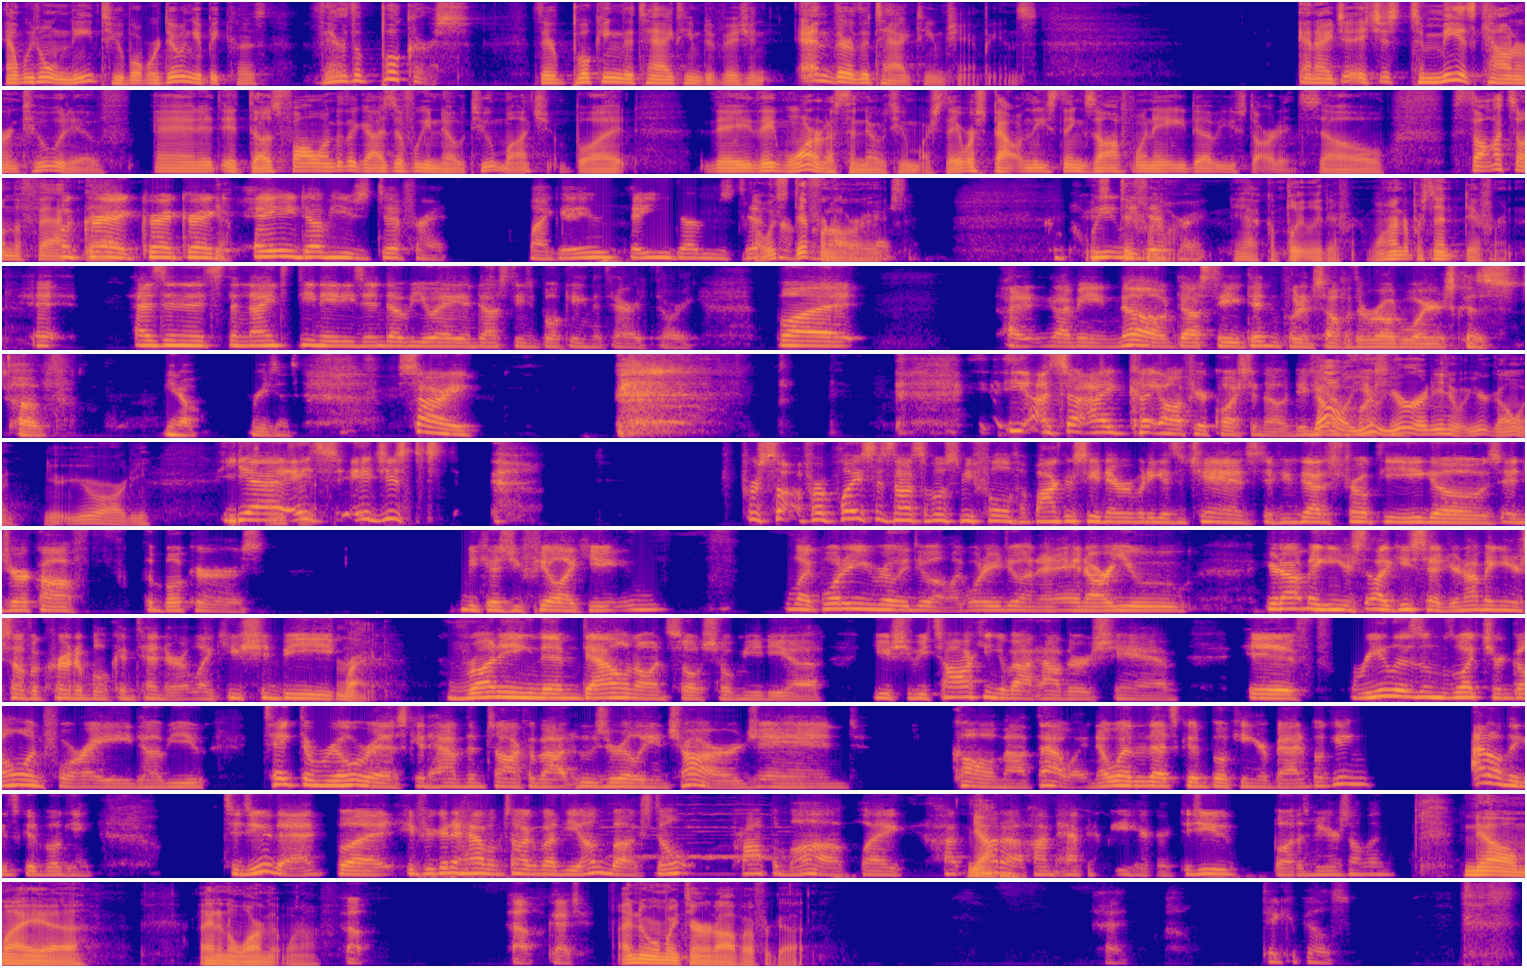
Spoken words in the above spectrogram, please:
And we don't need to, but we're doing it because they're the bookers. They're booking the tag team division and they're the tag team champions. And I, it's just, to me, it's counterintuitive and it, it does fall under the guise of we know too much, but they they wanted us to know too much. They were spouting these things off when AEW started. So, thoughts on the fact But Greg, that Greg, Greg, AEW's different. Like AEW's different. oh, it's different, all right. wrestling. Completely it's different, different. all right. Yeah, completely different. One hundred percent different. It- as in it's the 1980s NWA and Dusty's booking the territory. But I, I mean, no, Dusty didn't put himself with the Road Warriors because of, you know, reasons. Sorry. Yeah, so I cut you off your question though. Did you? No, you you're already you're going. You're you're already. Yeah, it's it just for so, for a place that's not supposed to be full of hypocrisy and everybody gets a chance. If you've got to stroke the egos and jerk off the bookers because you feel like you like what are you really doing? Like what are you doing? And, and are you you're not making yourself like you said you're not making yourself a credible contender. Like you should be Right. Running them down on social media. You should be talking about how they're a sham. If realism's what you're going for, AEW, take the real risk and have them talk about who's really in charge and call them out that way. Now, whether that's good booking or bad booking, I don't think it's good booking to do that. But if you're going to have them talk about the Young Bucks, don't prop them up. Like, I, Yeah. not a, I'm happy to be here. Did you buzz me or something? No, my uh, I had an alarm that went off. Oh, oh, gotcha. I normally turn it off. I forgot. Uh, take your pills.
